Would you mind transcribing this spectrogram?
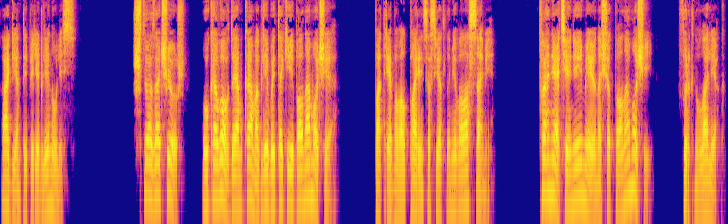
Агенты переглянулись. «Что за чушь? У кого в ДМК могли быть такие полномочия?» – потребовал парень со светлыми волосами. «Понятия не имею насчет полномочий», – фыркнул Олег.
